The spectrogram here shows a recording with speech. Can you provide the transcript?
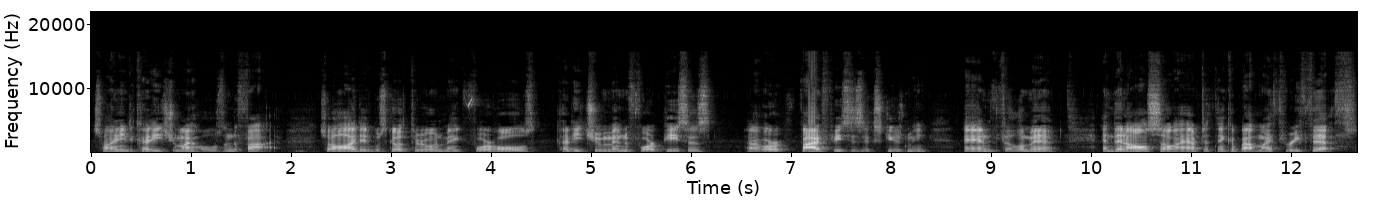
So I need to cut each of my wholes into five. So all I did was go through and make four wholes, cut each of them into four pieces, uh, or five pieces, excuse me, and fill them in. And then also I have to think about my three fifths.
